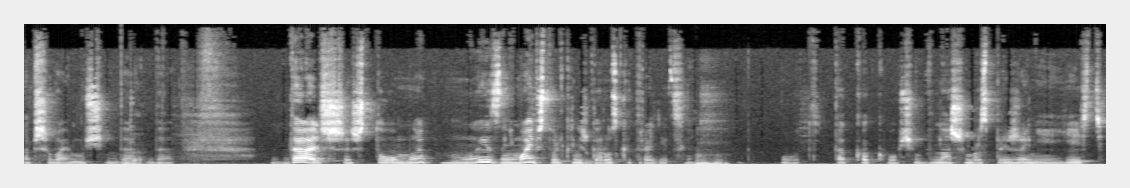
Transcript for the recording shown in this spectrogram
Обшиваем мужчин, да, да. да. Дальше, что мы, мы занимаемся только нижегородской традицией. Угу. Вот, так как, в общем, в нашем распоряжении есть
